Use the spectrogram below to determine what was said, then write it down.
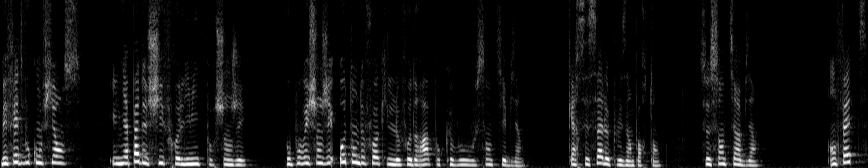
Mais faites-vous confiance. Il n'y a pas de chiffre limite pour changer. Vous pouvez changer autant de fois qu'il le faudra pour que vous vous sentiez bien. Car c'est ça le plus important, se sentir bien. En fait,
